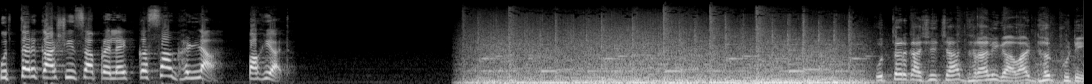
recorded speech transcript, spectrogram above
उत्तर काशीचा प्रलय कसा घडला पाहुयात. उत्तर काशीच्या धराली गावात ढगफुटी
